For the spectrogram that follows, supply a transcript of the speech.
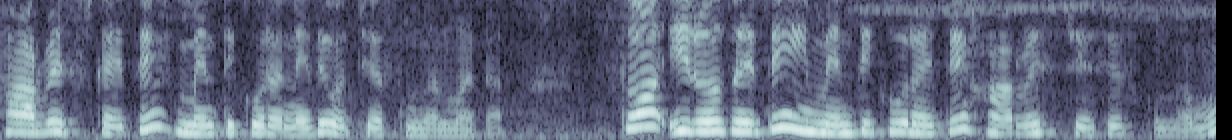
హార్వెస్ట్కి అయితే మెంతి కూర అనేది వచ్చేస్తుంది అనమాట సో ఈరోజు అయితే ఈ మెంతి కూర అయితే హార్వెస్ట్ చేసేసుకుందాము.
